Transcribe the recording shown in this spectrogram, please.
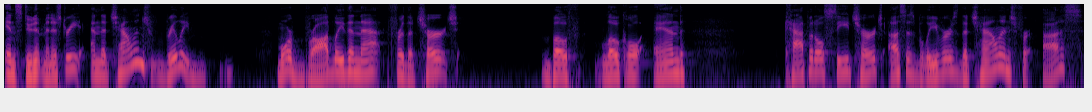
in student ministry and the challenge really more broadly than that for the church both local and capital C church us as believers the challenge for us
